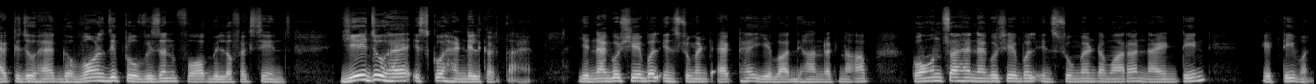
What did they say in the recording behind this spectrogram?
एक्ट जो है governs the provision for bill of exchange ये जो है, इसको हैंडल करता है। ये नेगोशिएबल इंस्ट्रूमेंट एक्ट है, ये बात ध्यान रखना आप। कौन सा है नेगोशिएबल इंस्ट्रूमेंट हमारा? 1981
